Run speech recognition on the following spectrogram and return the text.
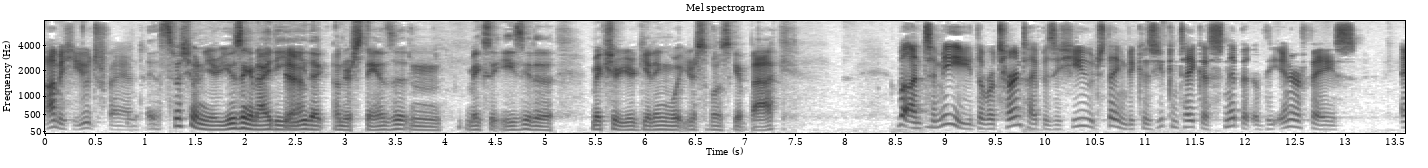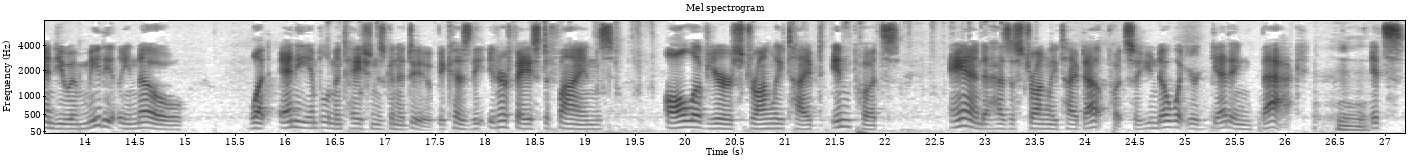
I'm a huge fan. especially when you're using an IDE Yeah. that understands it and makes it easy to make sure you're getting what you're supposed to get back. Well, and to me, the return type is a huge thing because you can take a snippet of the interface and you immediately know what any implementation is going to do because the interface defines all of your strongly typed inputs and it has a strongly typed output, so you know what you're getting back. It's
